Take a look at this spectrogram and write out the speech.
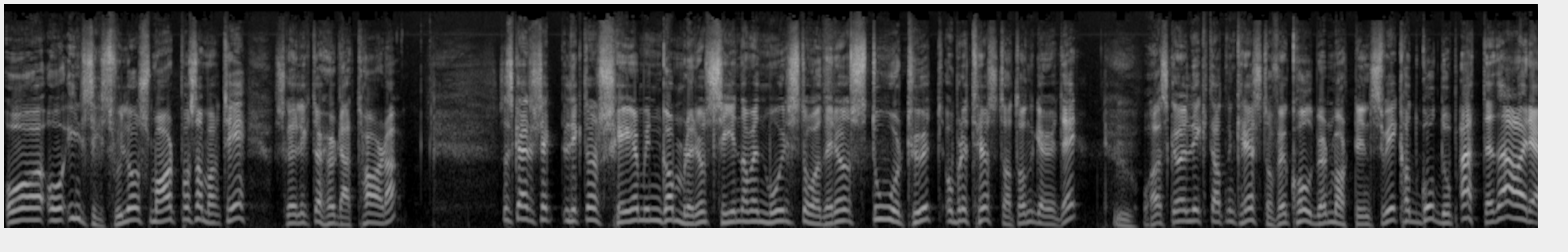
og, og innsiktsfulle og smart på samme tid. Skal du like å høre deg tale? Så skal jeg likt å se min gamle rosin av en mor stå der og stortute og bli trøsta av en Gauder. Og jeg skulle likt at en Kristoffer Kolbjørn Martinsvik hadde gått opp etter det, Are,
